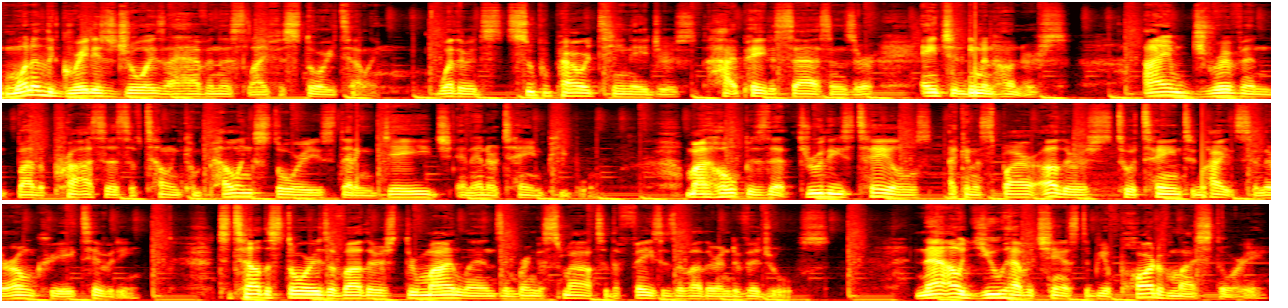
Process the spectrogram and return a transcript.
One of the greatest joys I have in this life is storytelling. Whether it's superpowered teenagers, high paid assassins, or ancient demon hunters, I am driven by the process of telling compelling stories that engage and entertain people. My hope is that through these tales, I can inspire others to attain to new heights in their own creativity, to tell the stories of others through my lens and bring a smile to the faces of other individuals. Now you have a chance to be a part of my story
